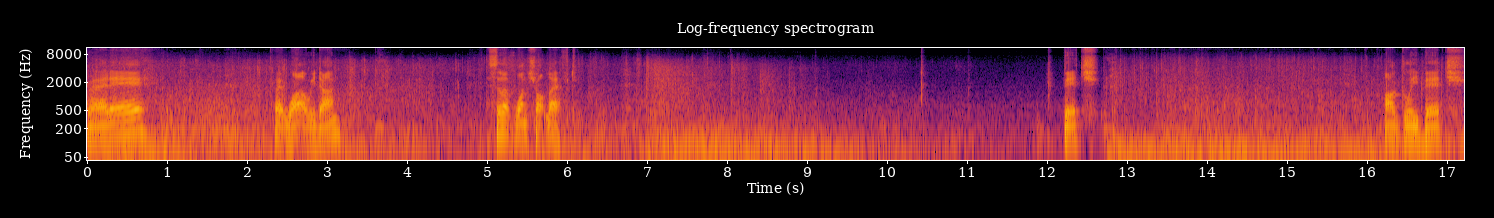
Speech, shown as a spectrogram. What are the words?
Ready? Wait, what? Are we done? I still have one shot left. Bitch. Ugly bitch.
